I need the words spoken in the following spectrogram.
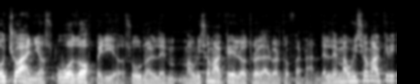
ocho años hubo dos periodos, uno el de Mauricio Macri y el otro el de Alberto Fernández. El de Mauricio Macri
